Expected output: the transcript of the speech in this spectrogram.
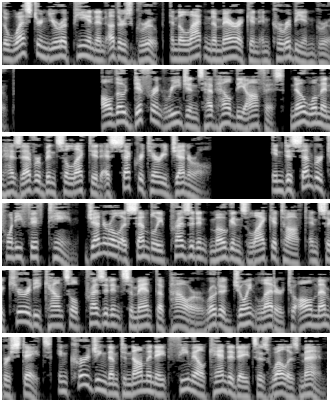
the Western European and Others Group, and the Latin American and Caribbean Group. Although different regions have held the office, no woman has ever been selected as Secretary-General. In December 2015, General Assembly President Mogens Lykketoft and Security Council President Samantha Power wrote a joint letter to all member states, encouraging them to nominate female candidates as well as men.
